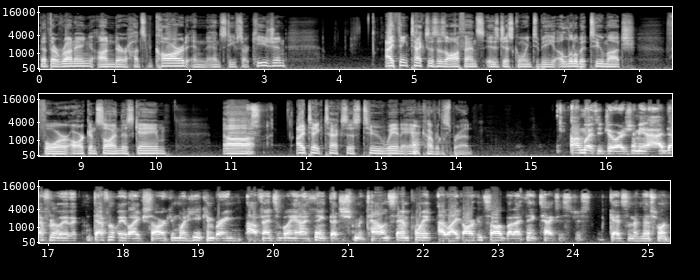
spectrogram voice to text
that they're running under Hudson Card and, and Steve Sarkisian. I think Texas's offense is just going to be a little bit too much for Arkansas in this game. Uh, I take Texas to win and cover the spread. I'm with you, George. I mean, I definitely, definitely like Sark and what he can bring offensively, and I think that just from a talent standpoint, I like Arkansas, but I think Texas just gets them in this one.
